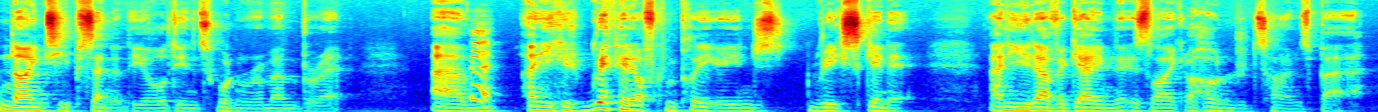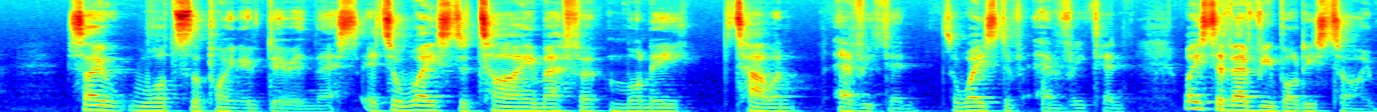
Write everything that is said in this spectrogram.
90% of the audience wouldn't remember it. Um, And you could rip it off completely and just reskin it. And you'd have a game that is like 100 times better. So what's the point of doing this? It's a waste of time, effort, money, talent, everything. It's a waste of everything. Waste of everybody's time.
